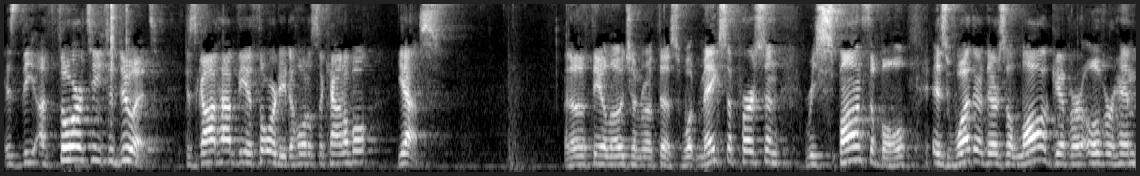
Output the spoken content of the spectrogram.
is the authority to do it. Does God have the authority to hold us accountable? Yes. Another theologian wrote this What makes a person responsible is whether there's a lawgiver over him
